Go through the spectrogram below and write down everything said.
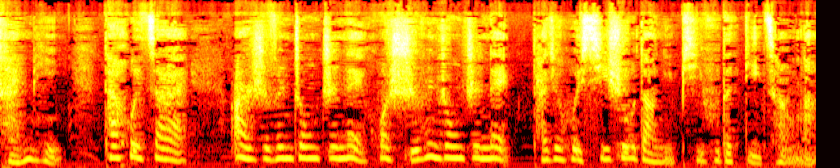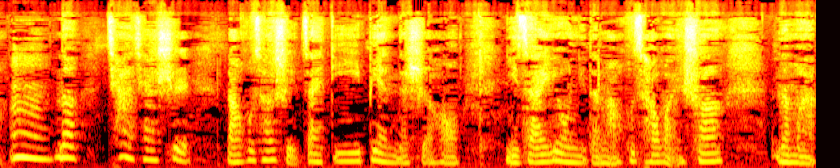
产品，它会在二十分钟之内或十分钟之内，它就会吸收到你皮肤的底层了。嗯，那恰恰是老虎草水在第一遍的时候，你在用你的老虎草晚霜，那么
